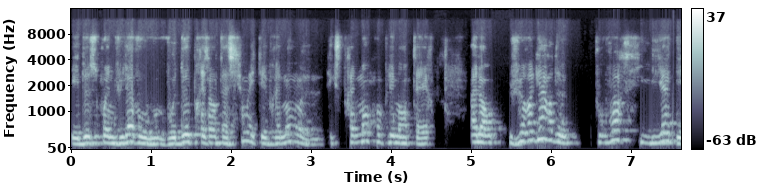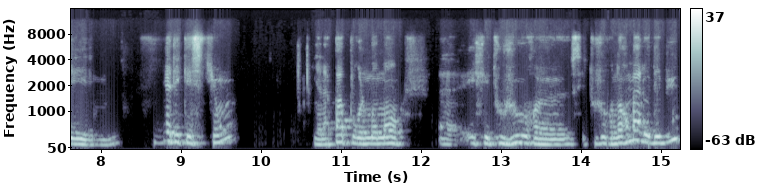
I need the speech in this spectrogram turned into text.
Et de ce point de vue-là, vos, deux présentations étaient vraiment euh, extrêmement complémentaires. Alors, je regarde pour voir s'il y, y a des questions. Il n'y en a pas pour le moment, euh, et c'est toujours, c'est toujours normal au début.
